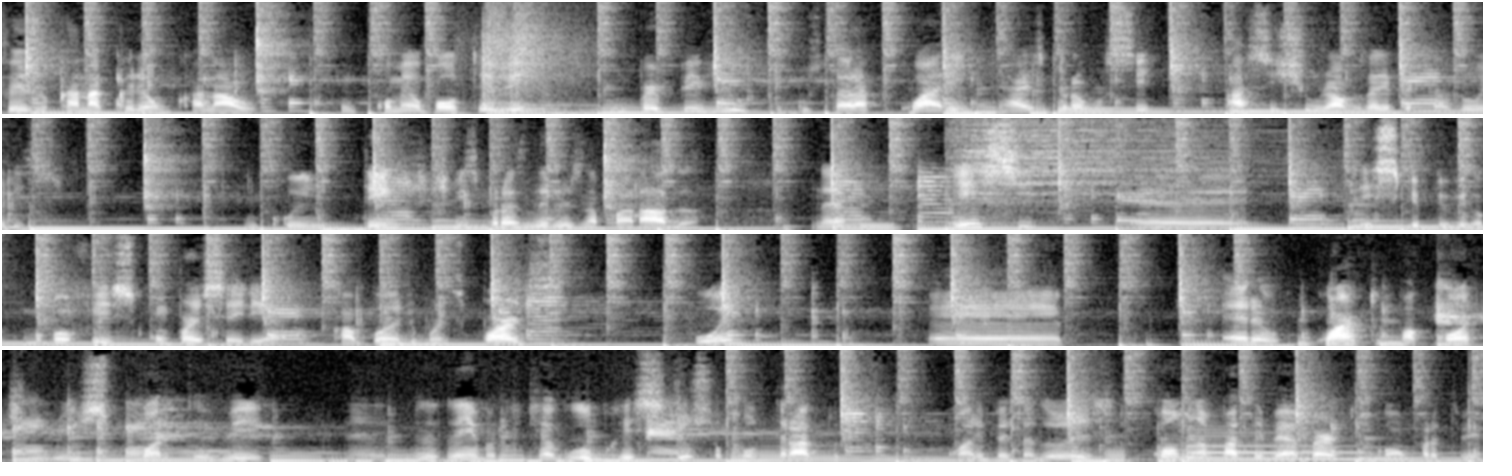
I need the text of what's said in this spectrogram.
fez um canal, criou um canal com Comembol TV, um per preview que custará 40 reais para você assistir os jogos da Libertadores, incluindo tem times brasileiros na parada né? Esse é, esse PPV que a Comebol fez com parceria com a Band Band Sports foi é, era o quarto pacote do Sport TV. Né? Lembra que a Globo rescindiu seu contrato com a Libertadores, como na TV aberta, como para TV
